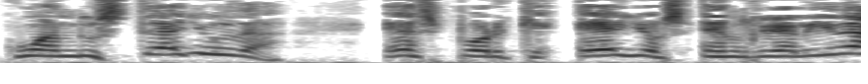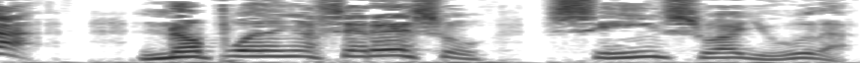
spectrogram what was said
Cuando usted ayuda es porque ellos en realidad no pueden hacer eso sin su ayuda.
